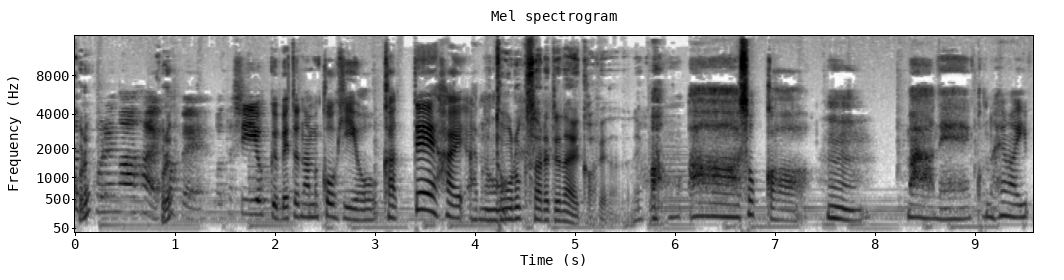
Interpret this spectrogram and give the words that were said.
これ？これが、はい、カフェ。私よくベトナムコーヒーを買って、はい、あの、登録されてないカフェなんだね。あ、ああ、そっか。うん。まあね、この辺はい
